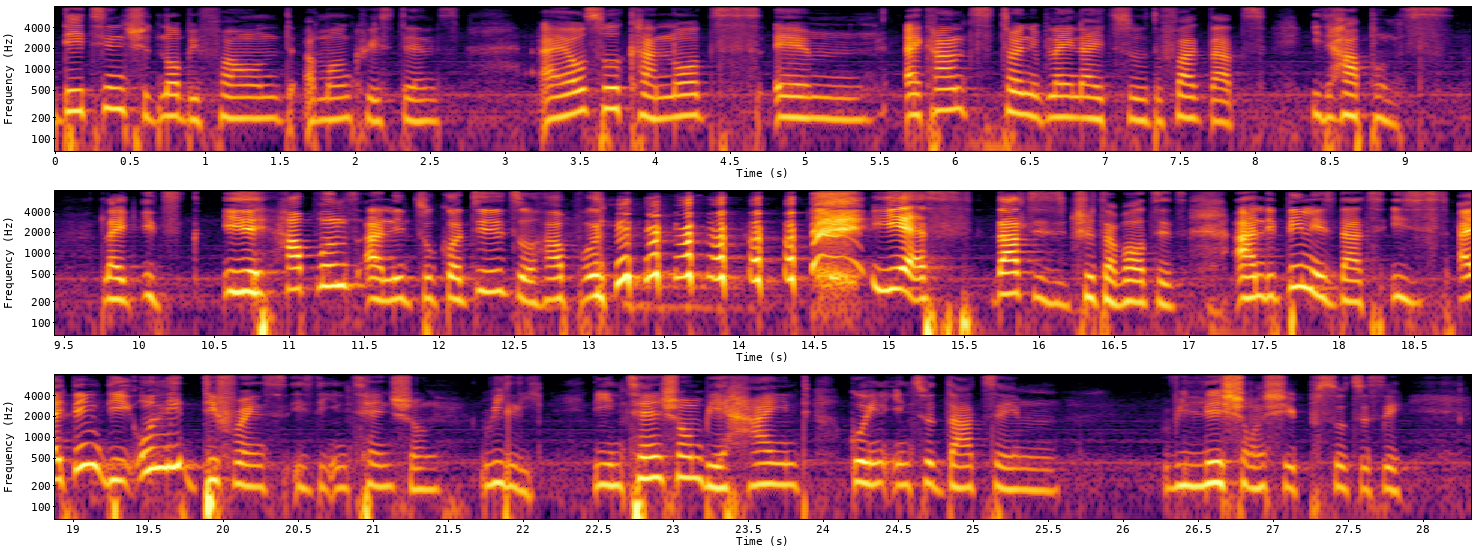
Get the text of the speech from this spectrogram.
dating should not be found among Christians, I also cannot. Um, I can't turn a blind eye to the fact that it happens. Like it's it happens and it will continue to happen. yes, that is the truth about it. And the thing is that is I think the only difference is the intention, really. The intention behind going into that um, relationship, so to say.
